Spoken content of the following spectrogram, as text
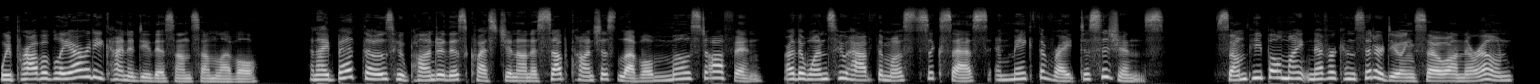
We probably already kind of do this on some level. And I bet those who ponder this question on a subconscious level most often are the ones who have the most success and make the right decisions. Some people might never consider doing so on their own,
